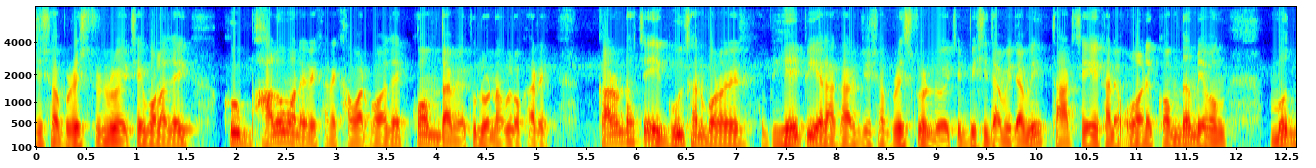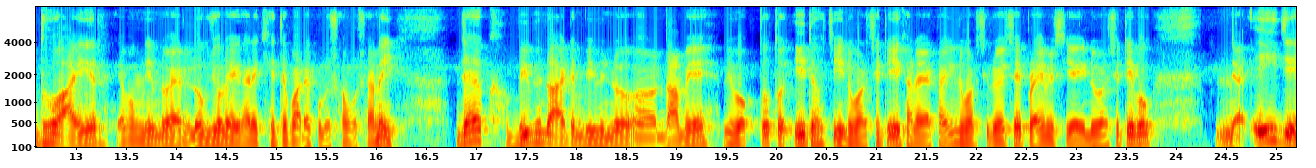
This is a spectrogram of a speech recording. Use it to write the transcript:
যেসব রেস্টুরেন্ট রয়েছে, বলা যায় খুব ভালো মানের এখানে খাবার পাওয়া যায় কম দামে, তুলনামূলক হারে। কারণটা হচ্ছে এই গুলশান বনারের ভিআইপি এলাকার যেসব রেস্টুরেন্ট রয়েছে বেশি দামি দামি, তার চেয়ে এখানে অনেক কম দাম এবং মধ্য আয়ের এবং নিম্ন আয়ের লোকজনও এখানে খেতে পারে, কোনো সমস্যা নেই। যাই হোক, বিভিন্ন আইটেম বিভিন্ন দামে বিভক্ত। তো এইটা হচ্ছে ইউনিভার্সিটি এখানে একটা ইউনিভার্সিটি রয়েছে প্রাইমেসিয়া ইউনিভার্সিটি এবং এই যে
